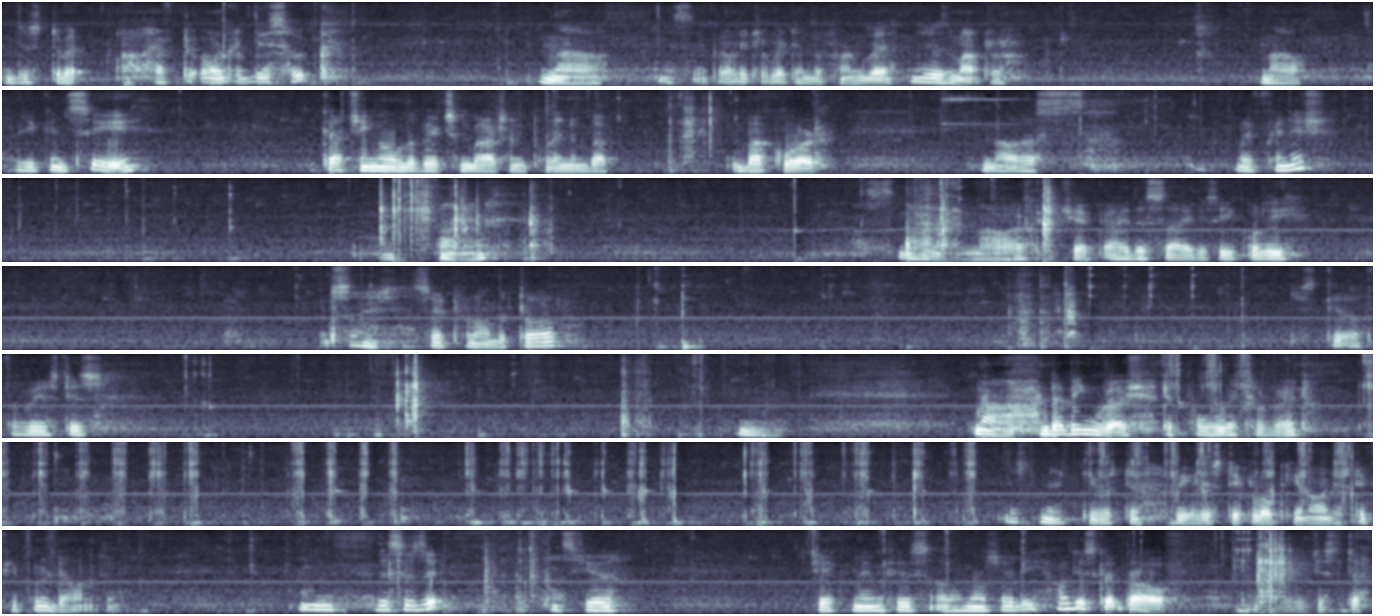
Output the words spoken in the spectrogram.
Just about I'll have to alter this hook. Now let's go a little bit in the front but it doesn't matter. Now as you can see catching all the bits and bars and pulling them back backward. Now that's my finish fine now I have to check either side is equally settle on the top Just get off the wastes. Hmm. Now, dubbing brush to pull a little bit. Just make give it a realistic look, you know, just if you pull it down. And this is it. That's your Czech Memphis almost ready. I'll just cut that off just uh,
